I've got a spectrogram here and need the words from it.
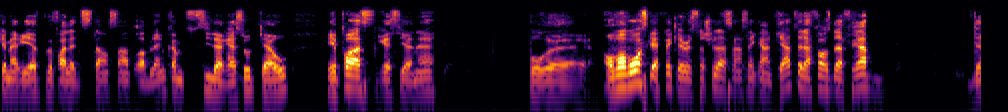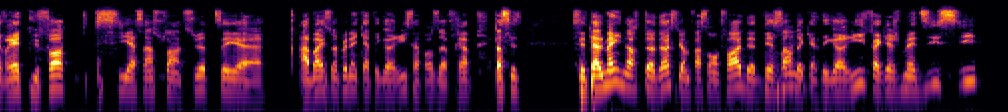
que Marie-Ève peut faire la distance sans problème. Comme tu dis, le ratio de KO n'est pas impressionnant. Pour, euh, On va voir ce qu'a fait Clarissa Shield à 154. La force de frappe devrait être plus forte si à 168, euh, elle baisse un peu dans la catégorie, sa force de frappe. Parce que c'est tellement inorthodoxe comme façon de faire de descendre de catégorie. Fait que je me dis, si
